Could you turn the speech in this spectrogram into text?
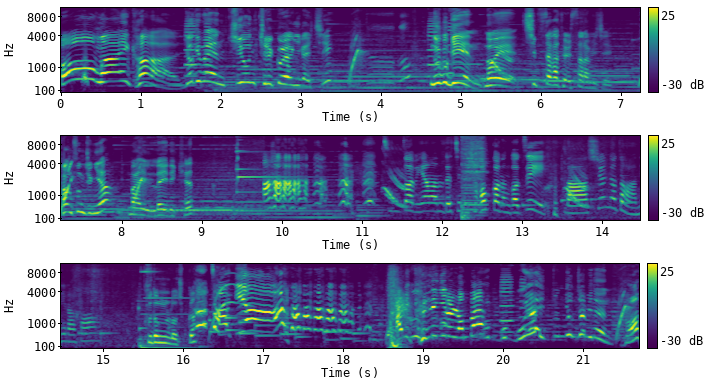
Oh my God! 여기 웬 귀여운 길고양이가 있지? 누구? 누구긴 너의 집사가 될 사람이지 방송 중이야? my lady cat? 진짜 미안한데 지금 작업 가는 거지? 나 쉬운 여자 아니라서. 구독 눌러줄까? 자기야! 글링이를 넘봐? 뭐, 뭐야 이 뚱경잡이는 뭐?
